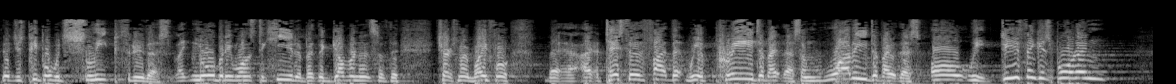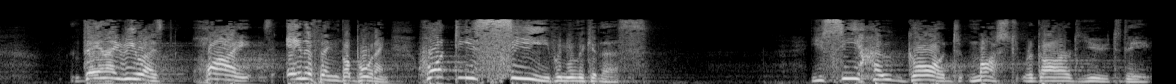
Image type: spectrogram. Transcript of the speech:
that just people would sleep through this. Like nobody wants to hear about the governance of the church. My wife will uh, attest to the fact that we have prayed about this and worried about this all week. Do you think it's boring? Then I realized why it's anything but boring. What do you see when you look at this? You see how God must regard you today.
